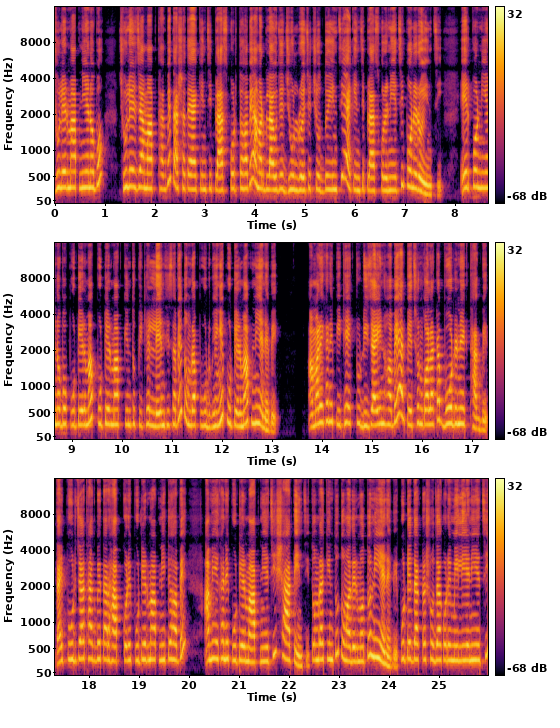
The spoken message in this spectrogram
ঝুলের মাপ নিয়ে নেব। ঝুলের যা মাপ থাকবে, তার সাথে এক ইঞ্চি প্লাস করতে হবে। আমার ব্লাউজের ঝুল রয়েছে চোদ্দ ইঞ্চি এক ইঞ্চি প্লাস করে নিয়েছি পনেরো ইঞ্চি এরপর নিয়ে নেব পুটের মাপ। পুটের মাপ কিন্তু পিঠের লেন্থ হিসাবে তোমরা পুট ভেঙে পুটের মাপ নিয়ে নেবে। আমার এখানে পিঠে একটু ডিজাইন হবে আর পেছন গলাটা বোর্ড নেক থাকবে। তাই যা থাকবে তার হাফ করে পুটের মাপ নিতে হবে। আমি এখানে পুটের মাপ নিয়েছি সাত ইঞ্চি। তোমরা কিন্তু তোমাদের মতো নিয়ে নেবে। পুটের দাগটা সোজা করে মিলিয়ে নিয়েছি।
